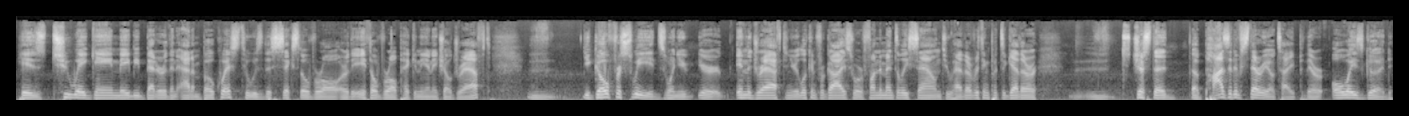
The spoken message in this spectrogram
his two-way game may be better than Adam Boqvist, who was the sixth overall or the eighth overall pick in the NHL draft. You go for Swedes when you, you're in the draft and you're looking for guys who are fundamentally sound, who have everything put together. Th- Just a, a positive stereotype. They're always good.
